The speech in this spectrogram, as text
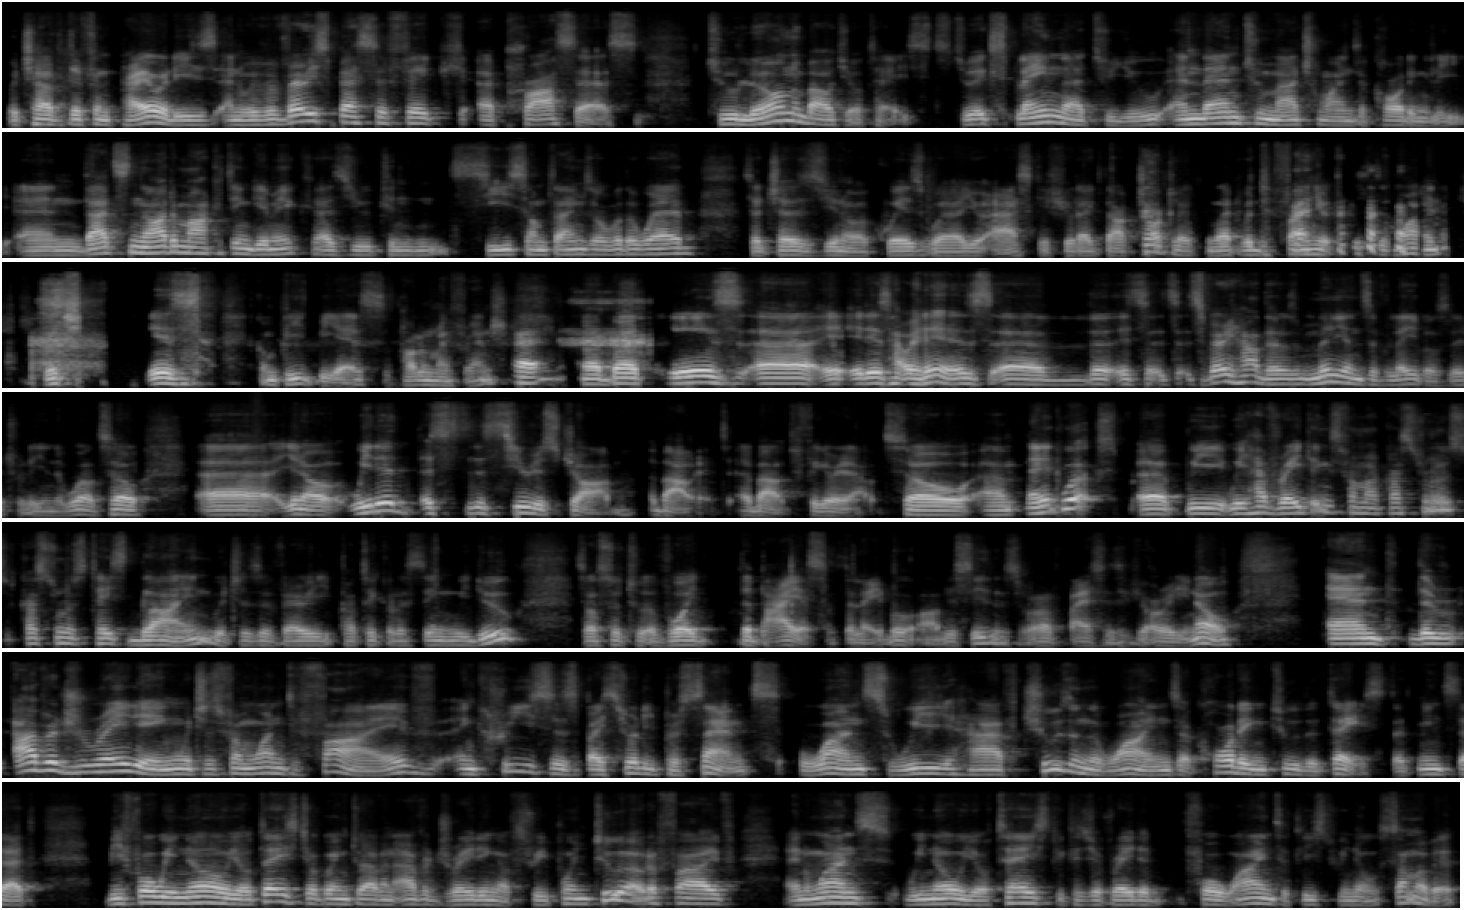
which have different priorities and with a very specific uh, process to learn about your taste, to explain that to you, and then to match wines accordingly. And that's not a marketing gimmick, as you can see sometimes over the web, such as you know a quiz where you ask if you like dark chocolate, and that would define your taste in wine, which is complete BS. Pardon my French, uh, but it is uh, it, it is how it is. Uh, the, it's, it's it's very hard. There's millions of labels literally in the world. So uh, you know, we did a, a, serious job about it, about figure it out. So um, and it works. Uh, we we have ratings from our customers. Customers taste blind, which is a very particular thing we do. It's also to avoid the bias of the label. Obviously, there's a lot of biases if you already know. And the average rating, which is from one to five, increases by 30% once we have chosen the wines according to the taste. That means that before we know your taste, you're going to have an average rating of 3.2 out of five. And once we know your taste, because you've rated four wines, at least we know some of it,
